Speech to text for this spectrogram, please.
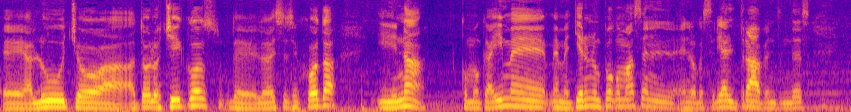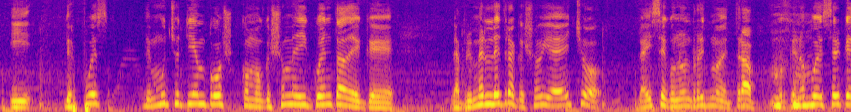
eh, a Lucho, a, a todos los chicos de la SSJ, y nada, como que ahí me, me metieron un poco más en, el- en lo que sería el trap, ¿entendés? Y después de mucho tiempo, como que yo me di cuenta de que la primera letra que yo había hecho la hice con un ritmo de trap, porque no puede ser que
